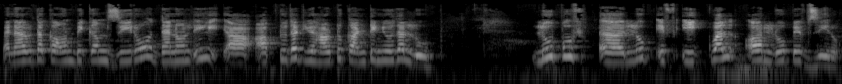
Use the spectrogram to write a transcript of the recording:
Whenever the count becomes zero then only uh, up to that you have to continue the loop. Loop if uh, loop if equal or loop if zero.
